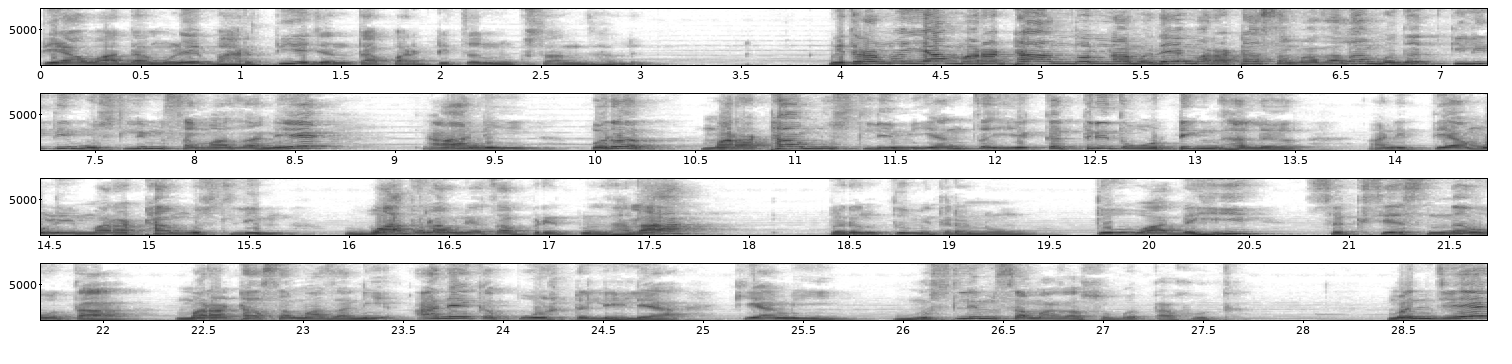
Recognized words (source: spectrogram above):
त्या वादामुळे भारतीय जनता पार्टीचं नुकसान झालं. मित्रांनो या मराठा आंदोलनामध्ये मराठा समाजाला मदत केली ती मुस्लिम समाजाने. आणि परत मराठा मुस्लिम यांचं एकत्रित वोटिंग झालं आणि त्यामुळे मराठा मुस्लिम वाद लावण्याचा प्रयत्न झाला. परंतु मित्रांनो तो वादही सक्सेस न होता मराठा समाजाने अनेक पोस्ट लिहिल्या की आम्ही मुस्लिम समाजासोबत आहोत. म्हणजे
